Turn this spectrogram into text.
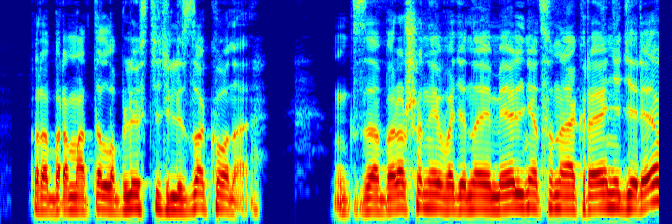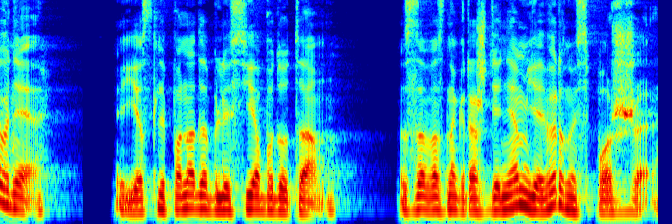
– пробормотал блюститель закона. «К заброшенной водяной мельнице на окраине деревни? Если понадоблюсь, я буду там. За вознаграждением я вернусь позже».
